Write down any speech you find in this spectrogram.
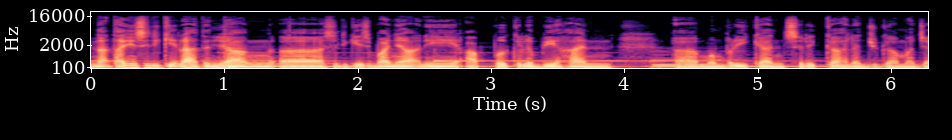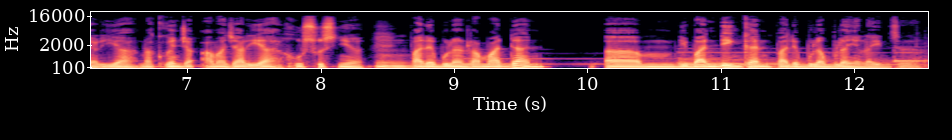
nak tanya sedikit lah tentang Ya. uh, sedikit sebanyak ni apa kelebihan uh, memberikan sedekah dan juga amal jariah melakukan amal jariah khususnya Mhm. pada bulan Ramadan um, dibandingkan pada bulan-bulan yang lain Ustazah.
